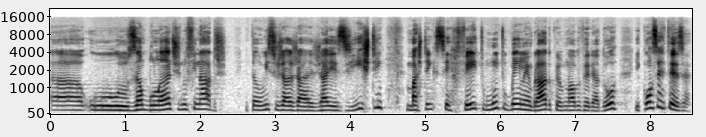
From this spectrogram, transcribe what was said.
ah, os ambulantes no finados. Então, isso já, já, já existe, mas tem que ser feito, muito bem lembrado pelo nobre vereador, e com certeza,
